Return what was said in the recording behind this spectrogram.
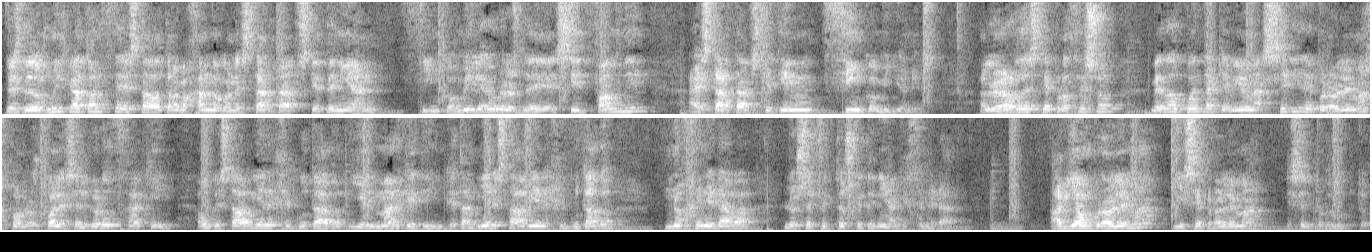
Desde 2014 he estado trabajando con startups que tenían 5.000 euros de seed funding a startups que tienen 5 millones. A lo largo de este proceso me he dado cuenta que había una serie de problemas por los cuales el growth hacking, aunque estaba bien ejecutado, y el marketing, que también estaba bien ejecutado, no generaba los efectos que tenía que generar. Había un problema, y ese problema es el producto.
